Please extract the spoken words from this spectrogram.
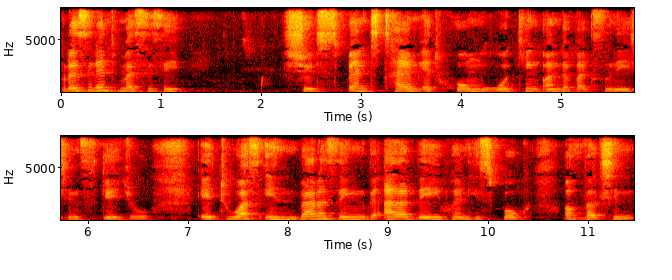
President masisi should spend time at home working on the vaccination schedule. It was embarrassing the other day when he spoke of vaccine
